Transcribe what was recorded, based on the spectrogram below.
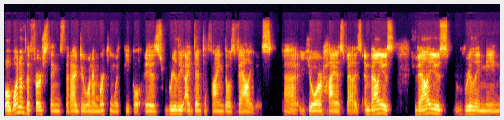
well, one of the first things that I do when I'm working with people is really identifying those values, uh, your highest values, and values. Values really mean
